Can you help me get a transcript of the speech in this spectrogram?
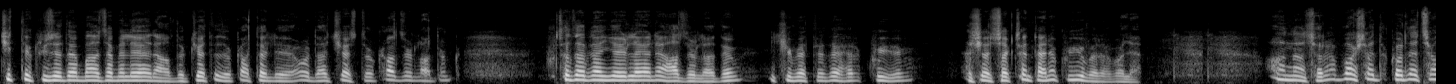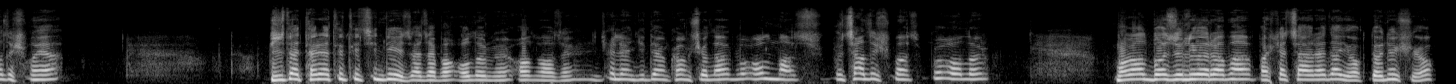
Gittik Rize'de malzemelerini aldık, getirdik atölyeye, orada kestik, hazırladık. Burada da ben yerlerini hazırladım. 2 metrede her kuyu, şey 80 tane kuyu var böyle. Ondan sonra başladık orada çalışmaya. Biz de tereddüt içindeyiz. Acaba olur mu, olmaz mı? Gelen giden komşular bu olmaz, bu çalışmaz, bu olur. Moral bozuluyor ama başka çare de yok, dönüş yok.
